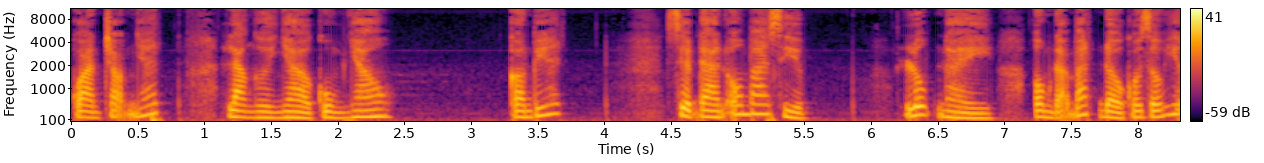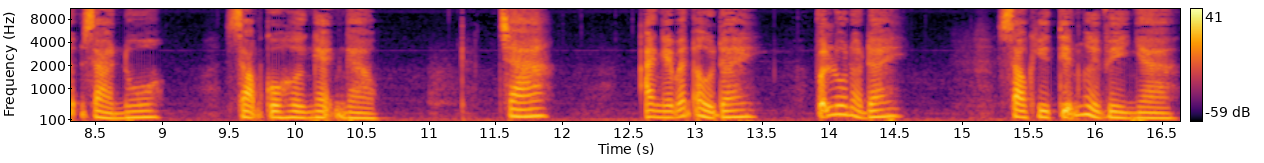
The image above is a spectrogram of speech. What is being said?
quan trọng nhất là người nhà ở cùng nhau. Con biết, Diệp đàn ôm ba Diệp. Lúc này, ông đã bắt đầu có dấu hiệu giả nua. Giọng cô hơi nghẹn ngào. Cha, anh ấy vẫn ở đây, vẫn luôn ở đây. Sau khi tiễn người về nhà,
